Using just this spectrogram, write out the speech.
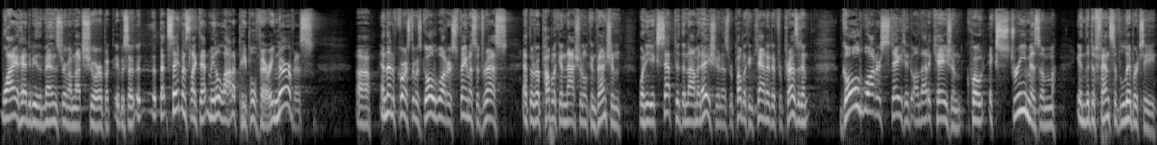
Why it had to be the men's room, I'm not sure, but it was a, that statements like that made a lot of people very nervous. Uh, and then, of course, there was Goldwater's famous address at the Republican National Convention when he accepted the nomination as Republican candidate for president. Goldwater stated on that occasion, quote, extremism in the defense of liberty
